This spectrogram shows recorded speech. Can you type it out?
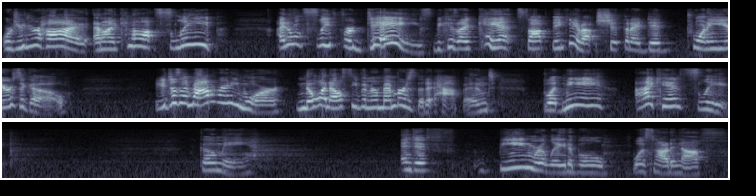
or junior high and I cannot sleep. I don't sleep for days because I can't stop thinking about shit that I did 20 years ago. It doesn't matter anymore. No one else even remembers that it happened. But me, I can't sleep. Go me. And if being relatable was not enough,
